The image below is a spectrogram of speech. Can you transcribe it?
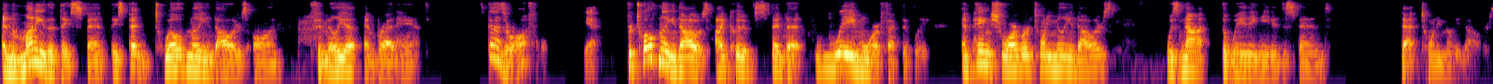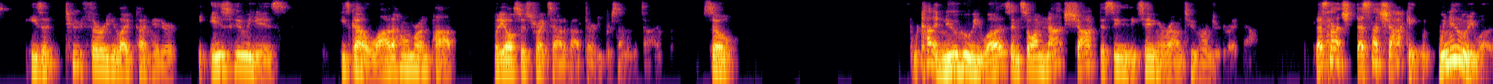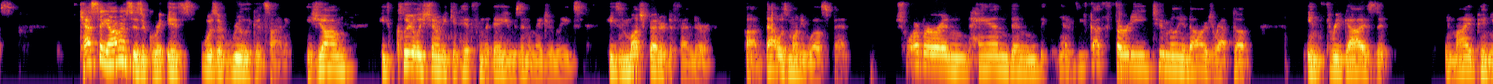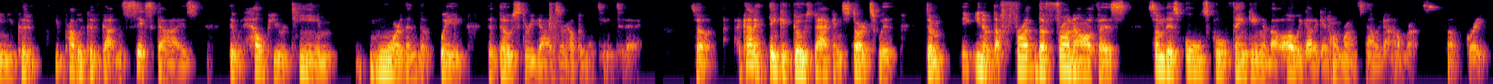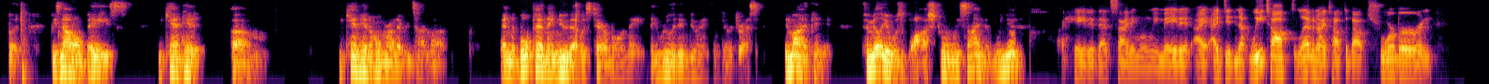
And the money that they spent, they spent $12 million on Familia and Brad Hand. These guys are awful. Yeah for $12 million, I could have spent that way more effectively. And paying Schwarber $20 million was not the way they needed to spend that $20 million. He's a 230 lifetime hitter. He is who he is. He's got a lot of home run pop, but he also strikes out about 30% of the time. So we kind of knew who he was. And so I'm not shocked to see that he's hitting around 200 right now. that's not that's not shocking. We knew who he was. Castellanos is a great is was a really good signing. He's young. He's clearly shown he can hit from the day he was in the major leagues. He's a much better defender. Uh, that was money well spent. Schwarber and Hand, and you know, you've got $32 million wrapped up in three guys that, in my opinion, you could have, you probably could have gotten six guys that would help your team more than the way that those three guys are helping the team today. So I kind of think it goes back and starts with the, you know, the front, the front office, some of this old school thinking about, oh, we got to get home runs. Now we got home runs. Oh, great. But if he's not on base, you can't hit, um, you can't hit a home run every time up. And the bullpen, they knew that was terrible, and they they really didn't do anything to address it, in my opinion. Familia was washed when we signed him. We knew it. I hated that signing when we made it. I, I did not. We talked. Lev and I talked about Schwarber, and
